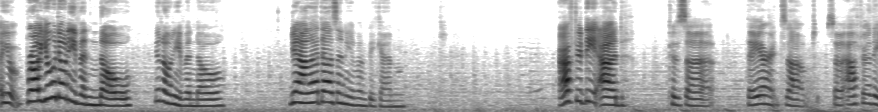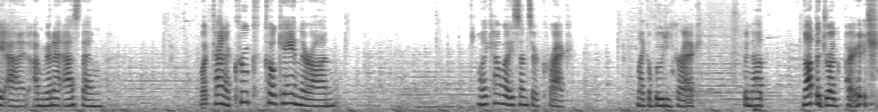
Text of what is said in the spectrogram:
Uh, you, bro, you don't even know. You don't even know. Yeah, that doesn't even begin. After the ad, because uh, they aren't subbed. So after the ad, I'm gonna ask them what kind of crook cocaine they're on. I like how I censor crack. Like a booty crack. But not not the drug part.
